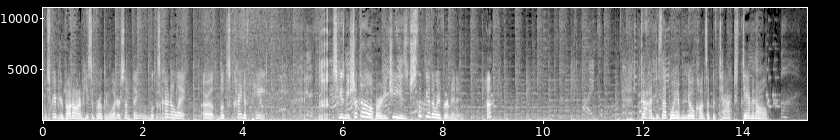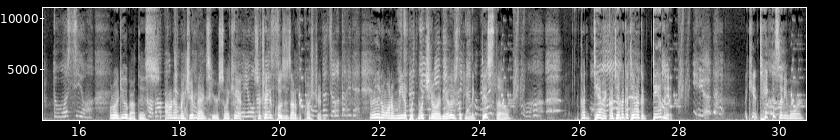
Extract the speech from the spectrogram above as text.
You scrape your butt on a piece of broken wood or something? Looks kinda like- uh, looks kind of paint- Excuse me, shut the hell up already, jeez. Just look the other way for a minute. Huh? God, does that boy have no concept of tact? Damn it all. What do I do about this? I don't have my gym bags here, so I can't- so change of clothes is out of the question. I really don't want to meet up with Mochida or the others looking like this, though. God damn it, god damn it, god damn it, god damn it! I can't take this anymore!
